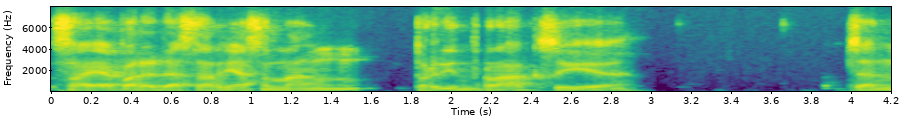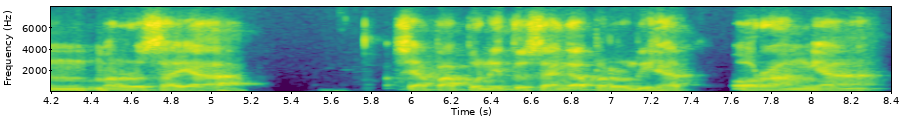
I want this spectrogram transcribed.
saya pada dasarnya senang berinteraksi ya. Dan menurut saya siapa pun itu saya nggak perlu lihat orangnya,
